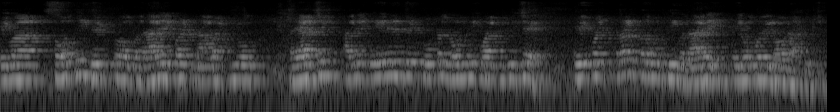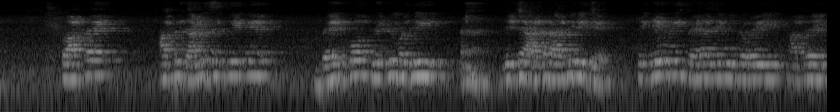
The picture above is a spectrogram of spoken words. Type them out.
એમાં સૌથી જે વધારે પણ લાભાર્થીઓ થયા છે. અને એને જે ટોટલ લોનની ક્વોન્ટિટી છે, એ પણ ત્રણ કરોડથી વધારે એ લોકોએ લોન આપી છે. તો આપણે આપણે જાણી શકીએ કે બેંકો કેટલી બધી, જે છે, આગળ આવી રહી છે કે એ નહીં પહેલા જેવું કે ભાઈ આપણે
